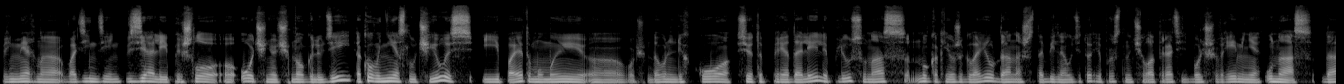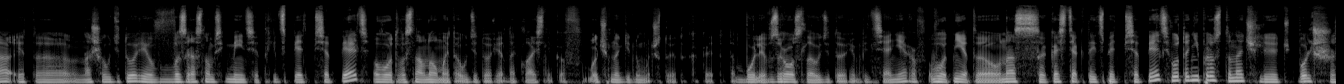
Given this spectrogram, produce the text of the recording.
примерно в один день взяли и пришло э, очень-очень много людей. Такого не случилось, и поэтому мы, э, в общем, довольно легко все это преодолели. Плюс у нас, ну, как я уже говорил, да, наша стабильная аудитория просто начала тратить больше времени у нас, да, это наша аудитория в возрастном сегменте 35-55, вот, в основном это аудитория одноклассников. Очень многие думают, что это какая-то там более взрослая аудитория пенсионеров. Вот, нет, э, у нас костяк 35-55, вот они просто начали чуть больше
